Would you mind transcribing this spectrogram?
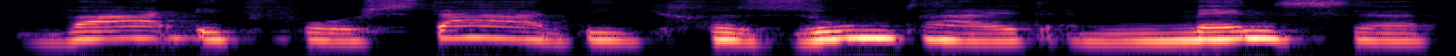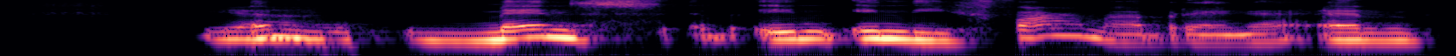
waar ik voor sta. Die gezondheid en mensen, ja. en mens in, in die pharma brengen. En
